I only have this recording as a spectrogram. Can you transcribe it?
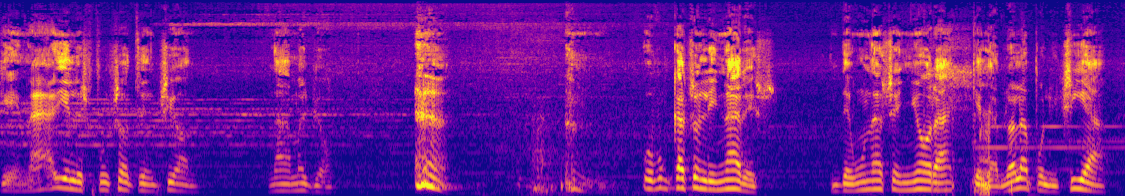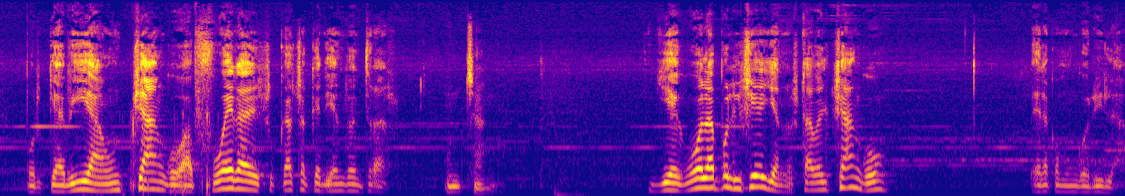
que nadie les puso atención, nada más yo. Hubo un caso en Linares de una señora que le habló a la policía porque había un chango afuera de su casa queriendo entrar. Un chango. Llegó la policía y ya no estaba el chango, era como un gorila.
